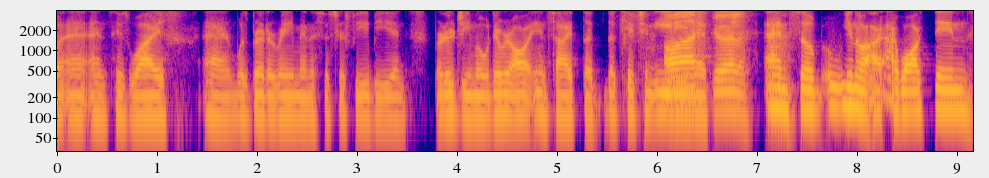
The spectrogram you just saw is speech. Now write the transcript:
and, and his wife and with brother Raymond and sister Phoebe and brother Gmo. They were all inside the, the kitchen eating. Oh, and, good. and so, you know, I, I walked in,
